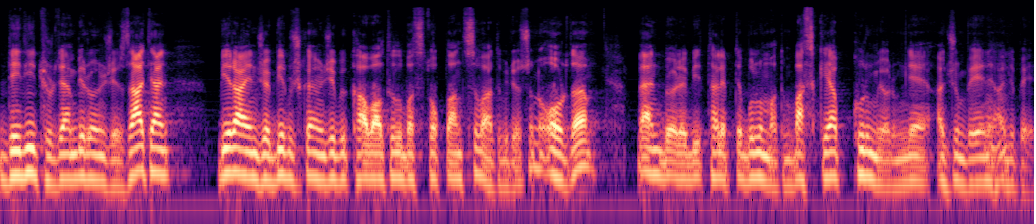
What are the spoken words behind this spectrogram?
dediği türden bir oyuncu. Zaten bir ay önce, bir buçuk ay önce bir kahvaltılı basın toplantısı vardı biliyorsun. Orada ben böyle bir talepte bulunmadım. Baskı yap kurmuyorum ne Acun Bey'e ne Ali Bey'e.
